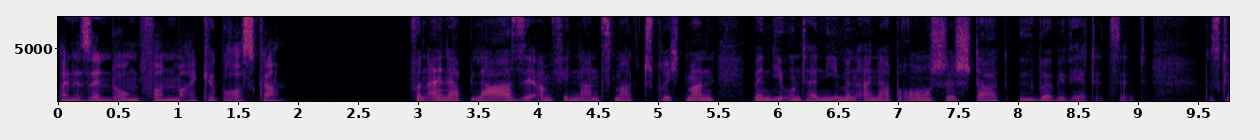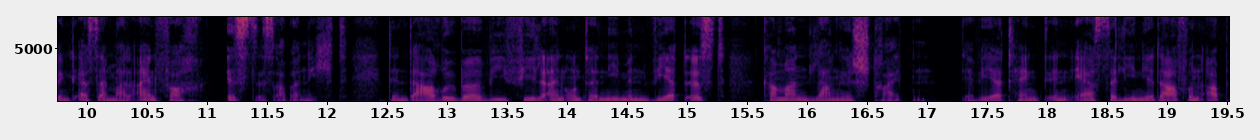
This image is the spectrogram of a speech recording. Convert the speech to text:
Eine Sendung von Maike Broska. Von einer Blase am Finanzmarkt spricht man, wenn die Unternehmen einer Branche stark überbewertet sind. Das klingt erst einmal einfach, ist es aber nicht. Denn darüber, wie viel ein Unternehmen wert ist, kann man lange streiten. Der Wert hängt in erster Linie davon ab,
